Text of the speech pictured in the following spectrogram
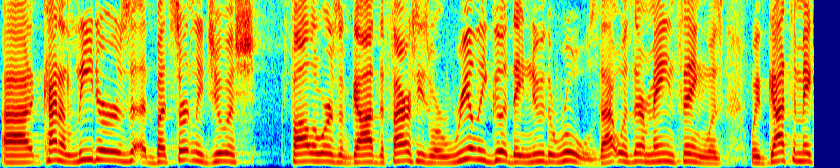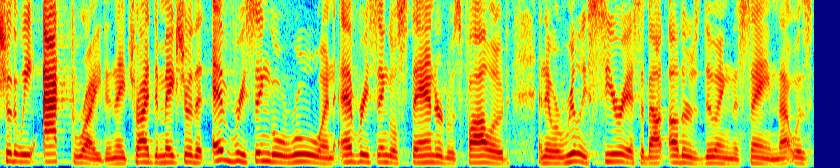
uh, kind of leaders, but certainly Jewish followers of God. The Pharisees were really good. They knew the rules. That was their main thing was we've got to make sure that we act right. And they tried to make sure that every single rule and every single standard was followed. And they were really serious about others doing the same. That was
